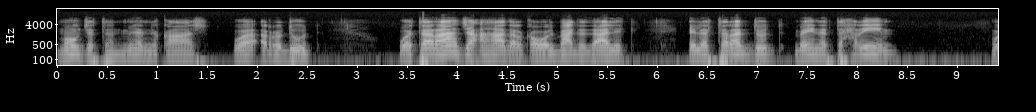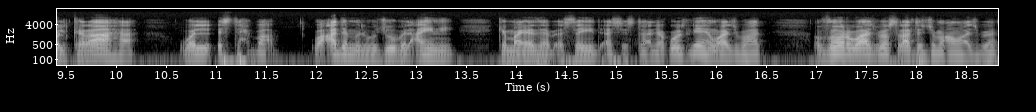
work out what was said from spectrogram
موجة من النقاش والردود وتراجع هذا القول بعد ذلك إلى التردد بين التحريم والكراهة والاستحباب وعدم الوجوب العيني كما يذهب السيد السيستاني. يقول اثنين واجبات. الظهر واجبة وصلاة الجمعة واجبة.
